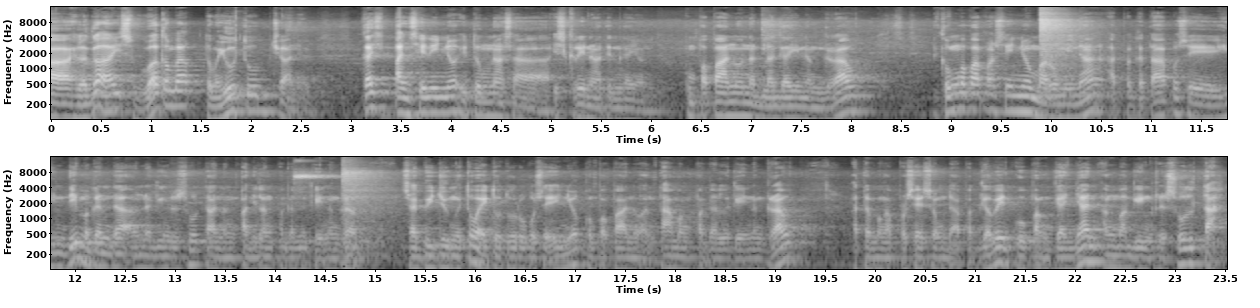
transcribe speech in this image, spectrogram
Ah, hello guys, welcome back to my YouTube channel. Guys, pansinin nyo itong nasa screen natin ngayon. Kung paano naglagay ng grout. Kung mapapansin nyo, marumi na at pagkatapos eh, hindi maganda ang naging resulta ng kanilang paglalagay ng grout. Sa video ito ay tuturo ko sa inyo kung paano ang tamang paglalagay ng grout at ang mga prosesong dapat gawin upang ganyan ang maging resulta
